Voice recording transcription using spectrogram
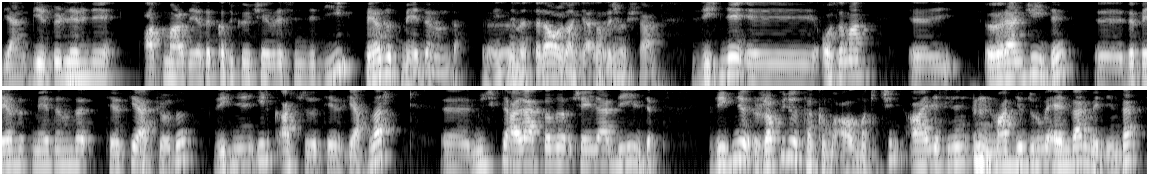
yani birbirlerini Akmar'da ya da Kadıköy çevresinde değil Beyazıt Meydanı'nda. Zihni e, mesela oradan geldi tanışmışlar. Zihni e, o zaman e, öğrenciydi e, ve Beyazıt Meydanı'nda tezgah açıyordu. Zihni'nin ilk açtığı tezgahlar e, müzikle alakalı şeyler değildi. Zihni Rapido takımı almak için ailesinin maddi durumu el vermediğinden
